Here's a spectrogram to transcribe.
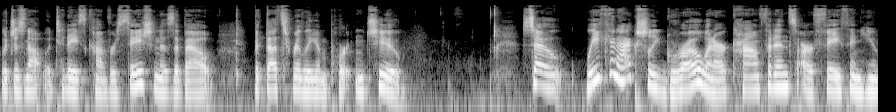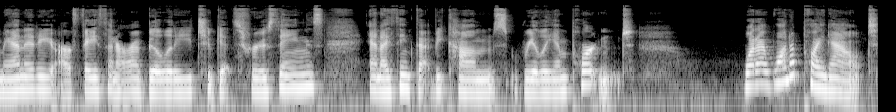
which is not what today's conversation is about, but that's really important too. So we can actually grow in our confidence, our faith in humanity, our faith in our ability to get through things. And I think that becomes really important. What I want to point out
